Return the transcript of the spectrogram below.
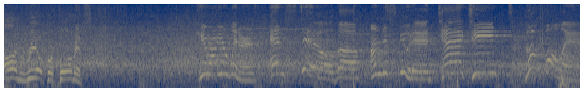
Unreal performance. Here are your winners, and still the undisputed tag team, The Fallen.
